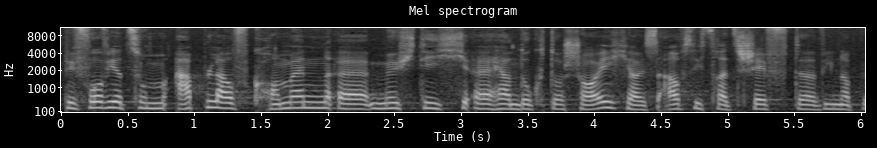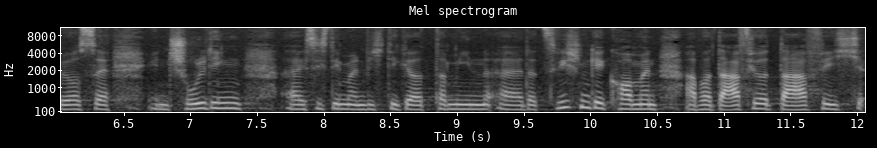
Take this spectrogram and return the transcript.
Bevor wir zum Ablauf kommen, äh, möchte ich äh, Herrn Dr. Scheuch als Aufsichtsratschef der Wiener Börse entschuldigen. Äh, es ist ihm ein wichtiger Termin dazwischen gekommen, aber dafür darf ich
